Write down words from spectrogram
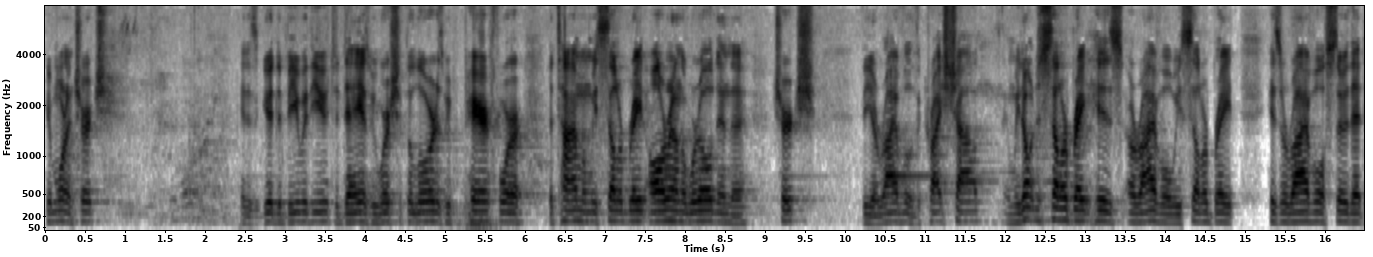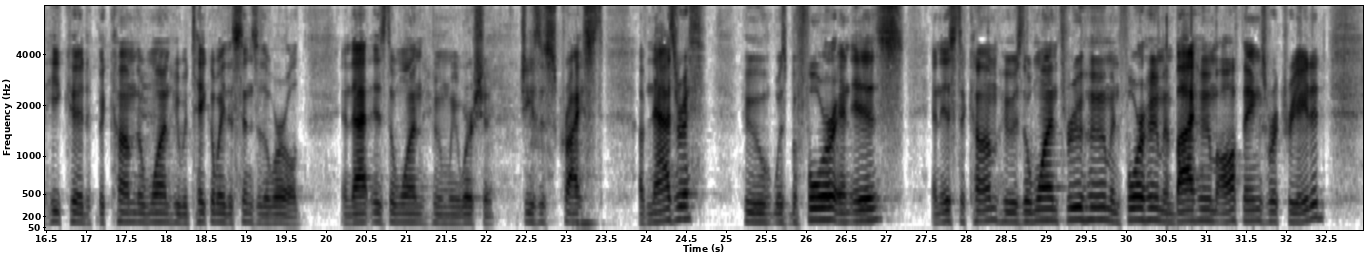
Good morning, church. It is good to be with you today as we worship the Lord, as we prepare for the time when we celebrate all around the world in the church the arrival of the Christ child. And we don't just celebrate his arrival, we celebrate his arrival so that he could become the one who would take away the sins of the world. And that is the one whom we worship Jesus Christ of Nazareth, who was before and is and is to come, who is the one through whom and for whom and by whom all things were created.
